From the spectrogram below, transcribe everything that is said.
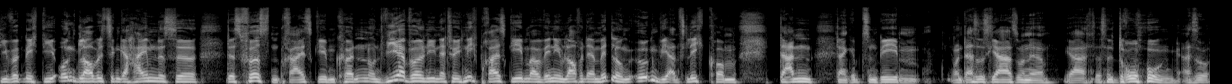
die wirklich die unglaublichsten Geheimnisse des Fürsten preisgeben könnten. Und wir wollen die natürlich nicht preisgeben, aber wenn die im Laufe der Ermittlungen irgendwie ans Licht kommen, dann, dann gibt's ein Beben. Und das ist ja so eine, ja, das ist eine Drohung. Also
